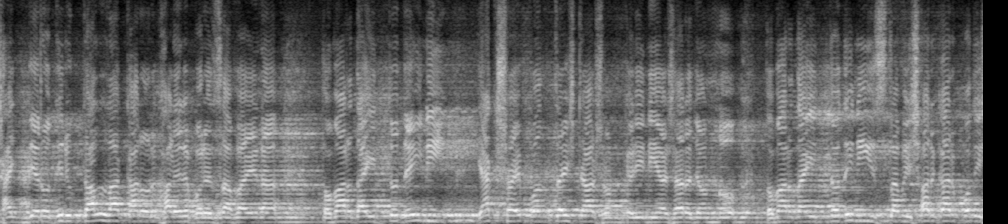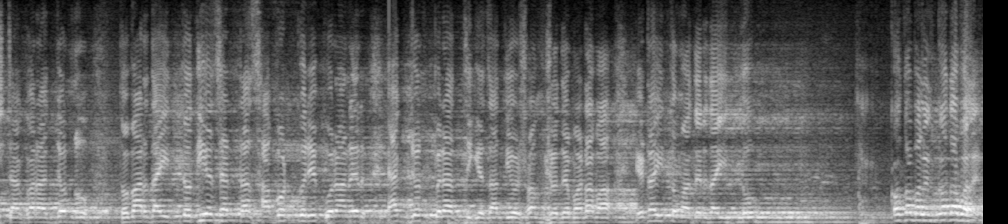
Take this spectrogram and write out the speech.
সাধ্যের অতিরিক্ত আল্লাহ কারোর ঘাড়ের পরে চাপায় না। তোমার দায়িত্ব দেইনি একশো পঞ্চাশটা আসন কেড়ে নিয়ে আসার জন্য। তোমার দায়িত্ব দিনই ইসলামী সরকার প্রতিষ্ঠা করার জন্য। তোমার দায়িত্ব দিয়েছে একটা সাপোর্ট করে কোরআনের একজন প্রার্থীকে জাতীয় সংসদে পাঠাবা, এটাই তোমাদের দায়িত্ব। কথা বলেন কথা বলেন।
